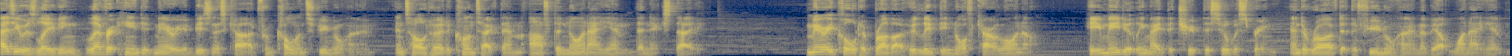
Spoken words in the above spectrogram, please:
As he was leaving, Leverett handed Mary a business card from Collins Funeral Home and told her to contact them after 9am the next day. Mary called her brother, who lived in North Carolina. He immediately made the trip to Silver Spring and arrived at the funeral home about 1am.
